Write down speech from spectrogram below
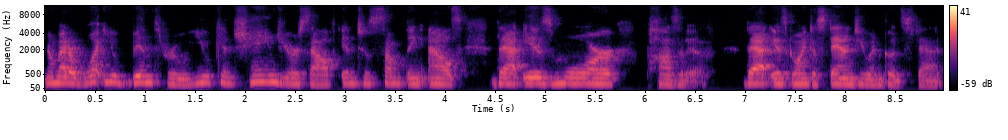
No matter what you've been through, you can change yourself into something else that is more positive, that is going to stand you in good stead.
